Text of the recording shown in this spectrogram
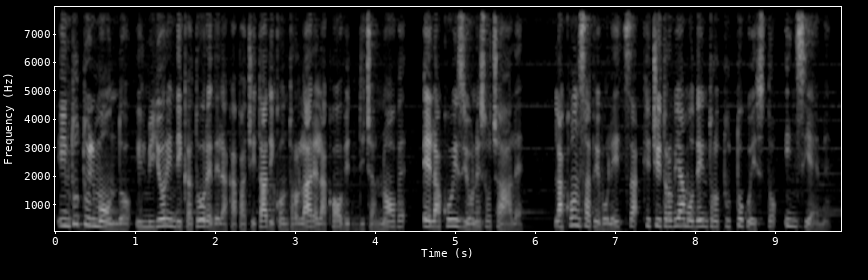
In tutto il mondo il miglior indicatore della capacità di controllare la Covid-19 è la coesione sociale, la consapevolezza che ci troviamo dentro tutto questo insieme.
